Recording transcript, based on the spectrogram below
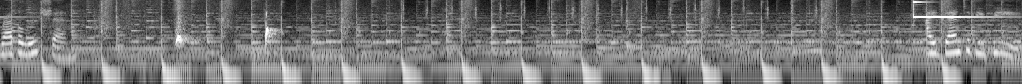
Revolution. Identity V.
